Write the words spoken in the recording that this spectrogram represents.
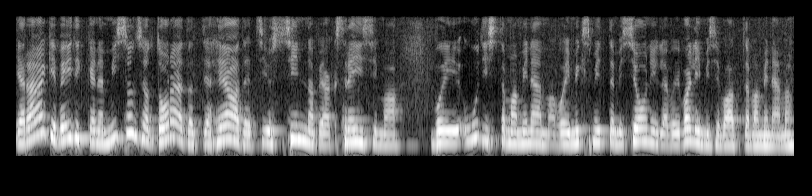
ja räägi veidikene, mis on seal toredat ja head, et just sinna peaks reisima või uudistama minema või miks mitte missioonile või valimisi vaatlema minema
